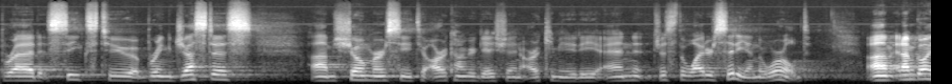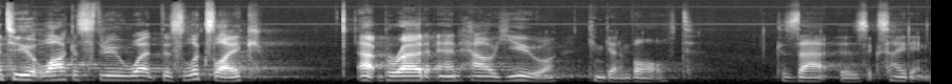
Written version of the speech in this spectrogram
Bread seeks to bring justice, um, show mercy to our congregation, our community, and just the wider city and the world. Um, and I'm going to walk us through what this looks like at Bread and how you can get involved because that is exciting.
